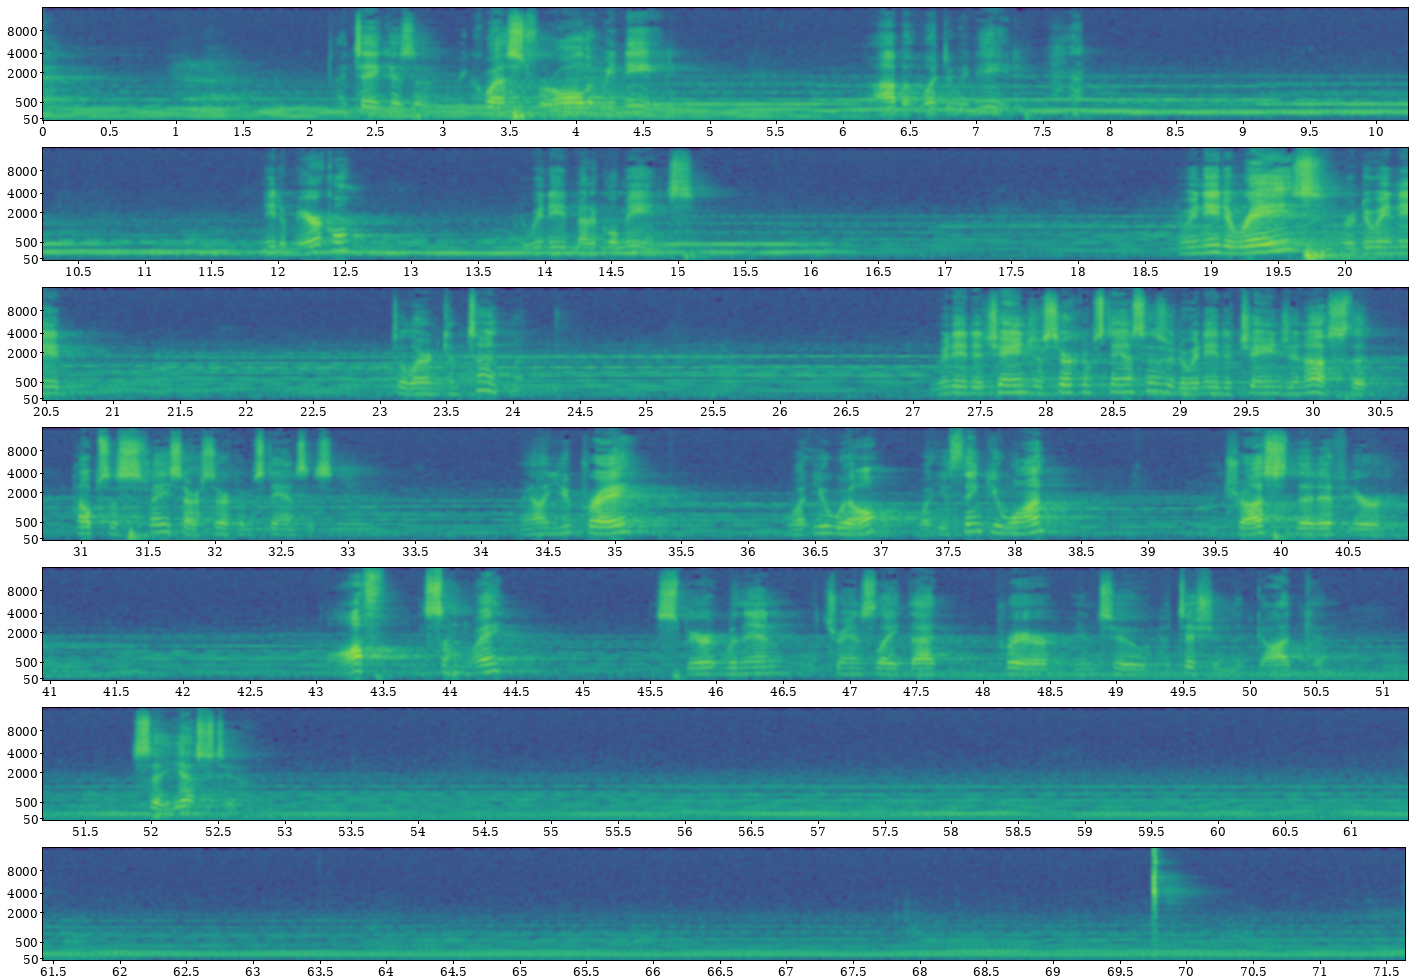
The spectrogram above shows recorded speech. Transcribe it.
I take as a request for all that we need. Ah, but what do we need? need a miracle? Or do we need medical means? Do we need a raise or do we need to learn contentment? We need a change of circumstances, or do we need a change in us that helps us face our circumstances? Well, you pray what you will, what you think you want, and trust that if you're off in some way, the Spirit within will translate that prayer into a petition that God can say yes to.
